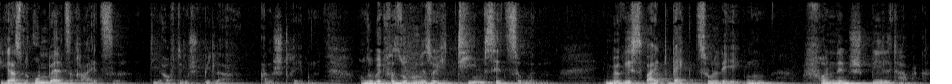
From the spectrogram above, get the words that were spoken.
die ganzen Umweltreize, die auf dem Spieler anstreben. Und somit versuchen wir solche Teamsitzungen möglichst weit wegzulegen von dem Spieltag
